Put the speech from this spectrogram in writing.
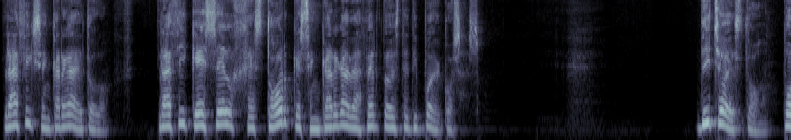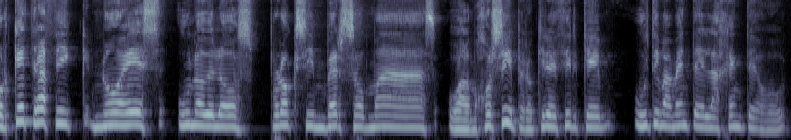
Traffic se encarga de todo. Traffic es el gestor que se encarga de hacer todo este tipo de cosas. Dicho esto, ¿por qué Traffic no es uno de los proxy inversos más, o a lo mejor sí, pero quiere decir que últimamente la gente, o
